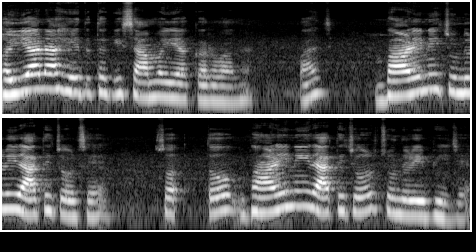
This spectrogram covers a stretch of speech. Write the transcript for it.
હૈયાના હેત થકી સામૈયા કરવાના. પાંચ, ભાણીની ચૂંદડી રાતીચોર છે, સો, તો ભાણીની રાતીચોર ચૂંદડી ભીજે.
